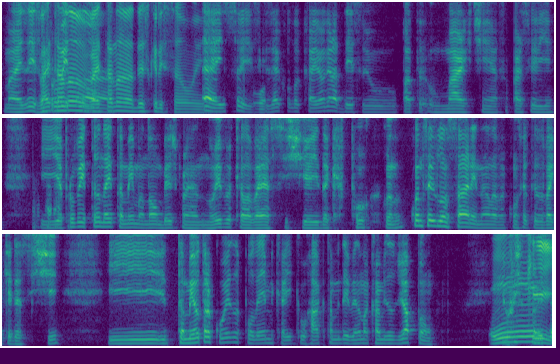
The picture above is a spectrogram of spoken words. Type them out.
Mas é isso, Vai estar aproveitando vai a- tá na descrição aí. É, isso aí. Se Boa. quiser colocar eu agradeço viu, o, patro- o marketing, essa parceria. E aproveitando aí também, mandar um beijo pra minha noiva, que ela vai assistir aí daqui a pouco. Quando, quando vocês lançarem, né? Ela vai- com certeza vai querer assistir. E também outra coisa polêmica aí, que o Hack tá me devendo uma camisa do Japão. Eu acho que ele,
